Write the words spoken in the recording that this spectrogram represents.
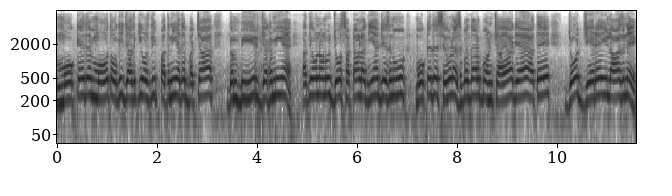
ਮੌਕੇ ਤੇ ਮੌਤ ਹੋ ਗਈ, ਜਦਕਿ ਉਸ ਦੀ ਪਤਨੀ ਅਤੇ ਬੱਚਾ ਗੰਭੀਰ ਜ਼ਖਮੀ ਹੈ ਅਤੇ ਉਹਨਾਂ ਨੂੰ ਜੋ ਸੱਟਾਂ ਲੱਗੀਆਂ, ਜਿਸ ਨੂੰ ਮੌਕੇ ਤੇ ਸਿਵਲ ਹਸਪਤਾਲ ਪਹੁੰਚਾਇਆ ਗਿਆ ਹੈ ਅਤੇ ਜੋ ਜੇਰੇ ਇਲਾਜ ਨੇ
